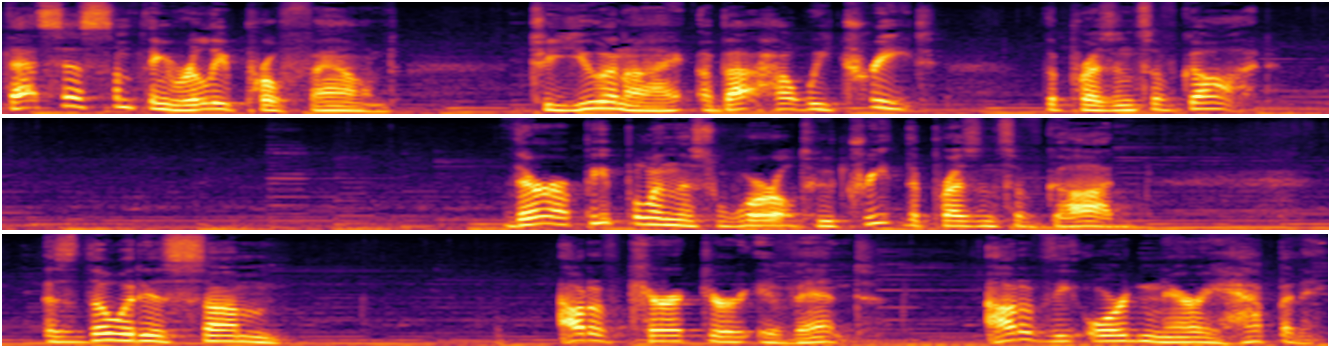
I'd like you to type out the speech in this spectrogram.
That says something really profound to you and I about how we treat the presence of God. There are people in this world who treat the presence of God as though it is some out of character event, out of the ordinary happening.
